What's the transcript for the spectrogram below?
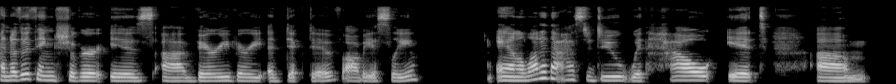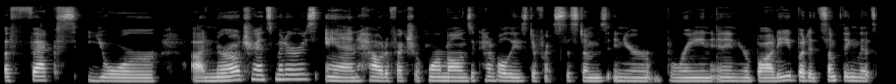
Another thing, sugar is uh, very, very addictive, obviously. And a lot of that has to do with how it um, affects your uh, neurotransmitters and how it affects your hormones and kind of all these different systems in your brain and in your body. But it's something that's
